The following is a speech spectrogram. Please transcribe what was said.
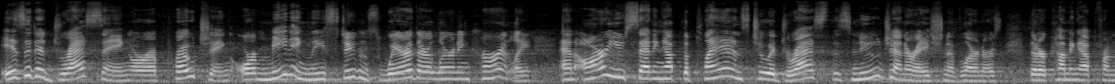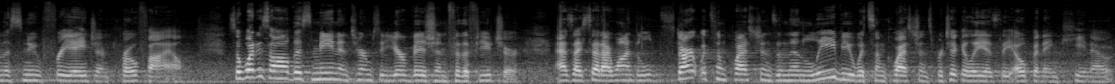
is it addressing or approaching or meeting these students where they're learning currently? And are you setting up the plans to address this new generation of learners that are coming up from this new free agent profile? So what does all this mean in terms of your vision for the future? As I said, I wanted to start with some questions and then leave you with some questions, particularly as the opening keynote.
